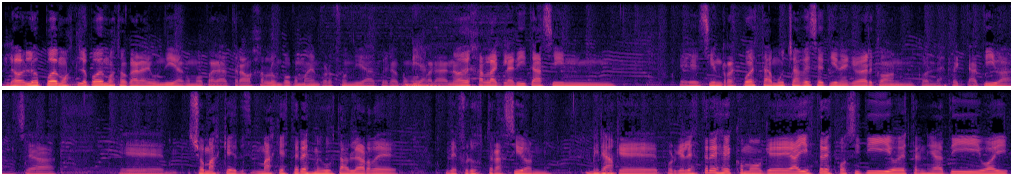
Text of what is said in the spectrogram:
lo, lo podemos, lo podemos tocar algún día como para trabajarlo un poco más en profundidad, pero como Bien. para no dejarla clarita sin, eh, sin respuesta, muchas veces tiene que ver con, con la expectativa. O sea, eh, yo más que, más que estrés me gusta hablar de, de frustración. Mirá. Porque, porque el estrés es como que hay estrés positivo, estrés negativo, hay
